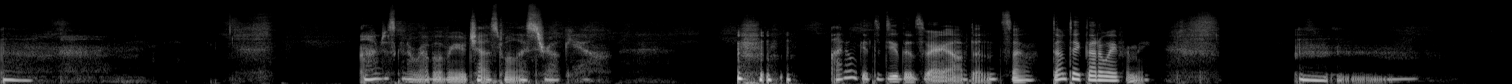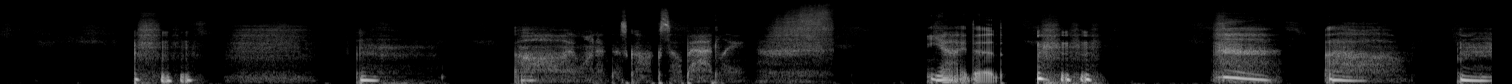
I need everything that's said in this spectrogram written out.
Mm. I'm just going to rub over your chest while I stroke you. I don't get to do this very often, so don't take that away from me. Oh, I wanted this cock so badly. Yeah, I did. oh. Mm.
